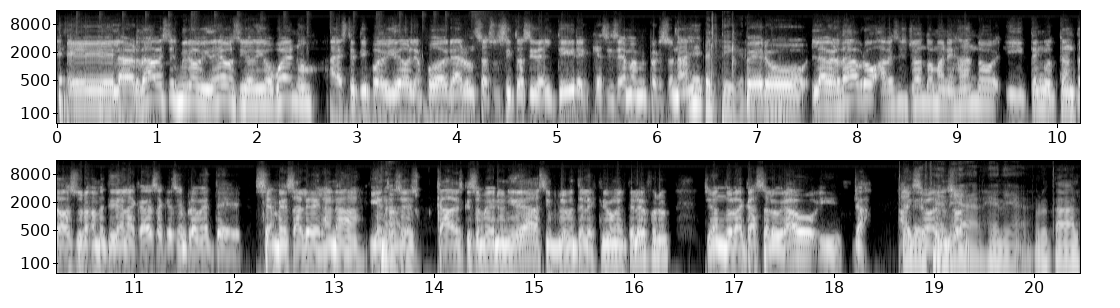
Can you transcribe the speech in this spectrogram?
eh, la verdad a veces miro videos y yo digo, bueno, a este tipo de video le puedo agregar un sazucito así del tigre, que así se llama mi personaje. El tigre. Pero la verdad, bro, a veces yo ando manejando y tengo tanta basura metida en la cabeza que simplemente se me sale de la nada. Y entonces cada vez que se me viene una idea, simplemente le escribo en el teléfono, llegando a la casa lo grabo y ya. Ahí se va. Genial, genial. Brutal.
